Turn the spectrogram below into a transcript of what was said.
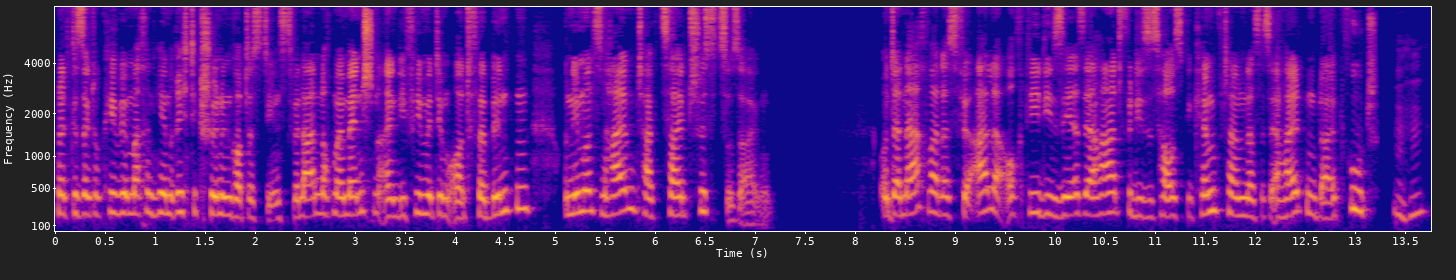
Und hat gesagt, okay, wir machen hier einen richtig schönen Gottesdienst. Wir laden nochmal Menschen ein, die viel mit dem Ort verbinden und nehmen uns einen halben Tag Zeit, Tschüss zu sagen. Und danach war das für alle, auch die, die sehr, sehr hart für dieses Haus gekämpft haben, dass es erhalten bleibt, gut. Mhm.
